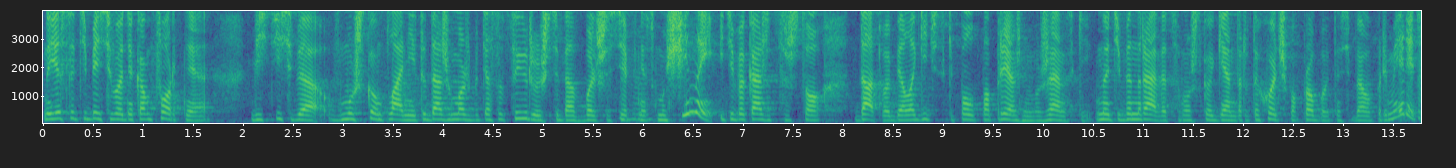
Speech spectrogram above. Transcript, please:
но если тебе сегодня комфортнее вести себя в мужском плане, и ты даже, может быть, ассоциируешь себя в большей степени с мужчиной, и тебе кажется, что да, твой биологический пол по-прежнему женский, но тебе нравится мужской гендер, ты хочешь попробовать на себя его примерить,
